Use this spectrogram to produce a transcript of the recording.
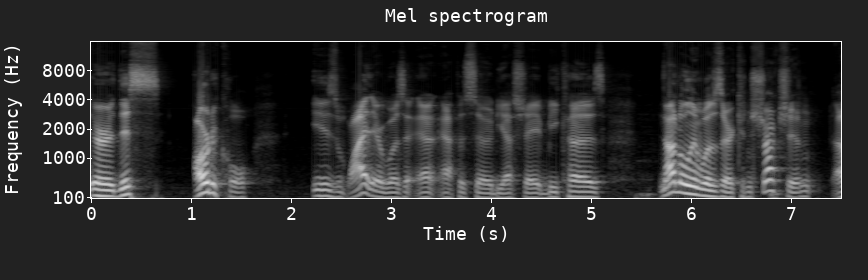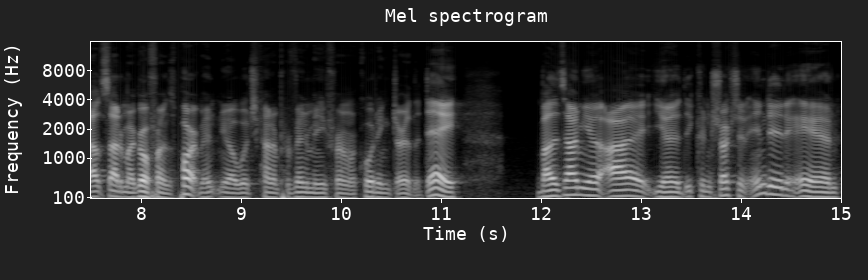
or this article is why there was an episode yesterday because not only was there construction outside of my girlfriend's apartment, you know, which kind of prevented me from recording during the day, by the time you know, I you know the construction ended and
